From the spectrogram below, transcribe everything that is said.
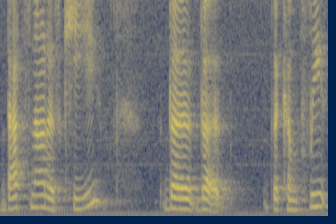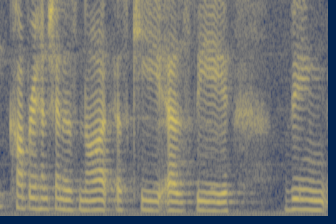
that's not as key. The the the complete comprehension is not as key as the being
